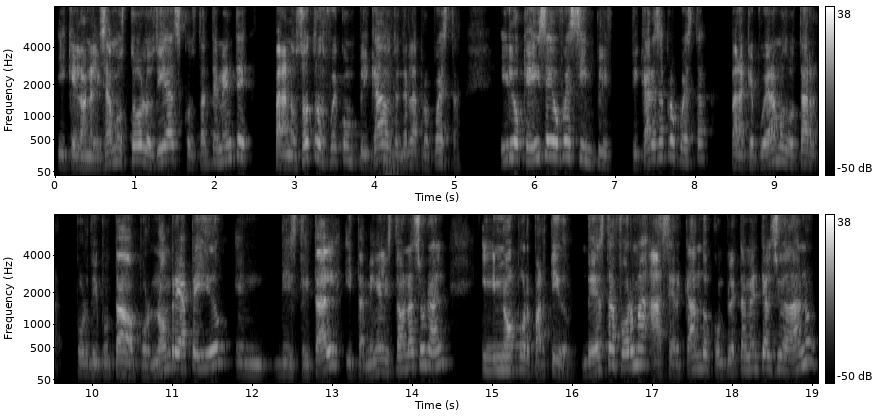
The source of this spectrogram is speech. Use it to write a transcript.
y que lo analizamos todos los días constantemente, para nosotros fue complicado entender la propuesta. Y lo que hice yo fue simplificar esa propuesta para que pudiéramos votar por diputado por nombre y apellido en distrital y también en listado nacional y no por partido. De esta forma, acercando completamente al ciudadano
